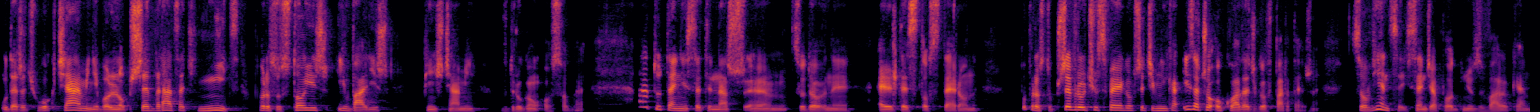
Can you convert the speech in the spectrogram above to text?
uderzać łokciami, nie wolno przewracać nic. Po prostu stoisz i walisz pięściami w drugą osobę. A tutaj niestety nasz cudowny L-testosteron po prostu przewrócił swojego przeciwnika i zaczął okładać go w parterze. Co więcej, sędzia podniósł walkę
